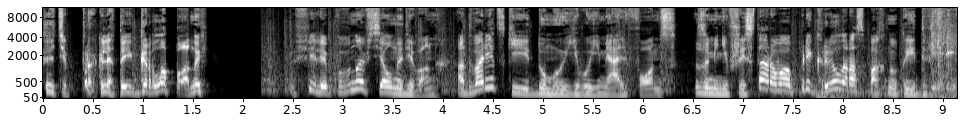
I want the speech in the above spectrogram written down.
Эти проклятые горлопаны. Филипп вновь сел на диван, а дворецкий, думаю, его имя Альфонс, заменивший старого, прикрыл распахнутые двери.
